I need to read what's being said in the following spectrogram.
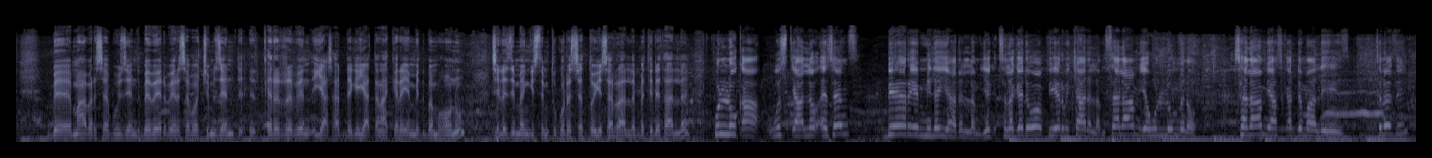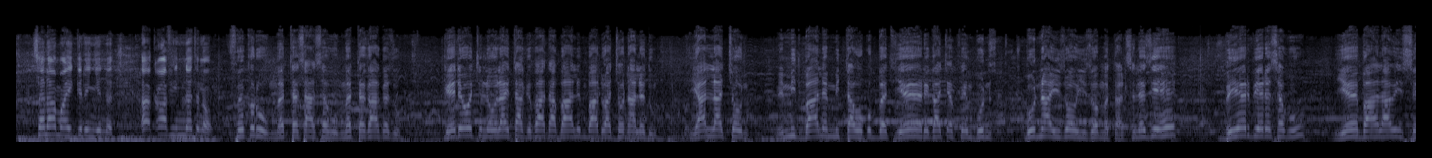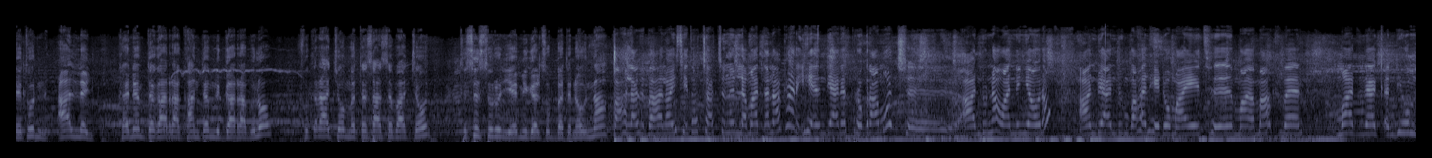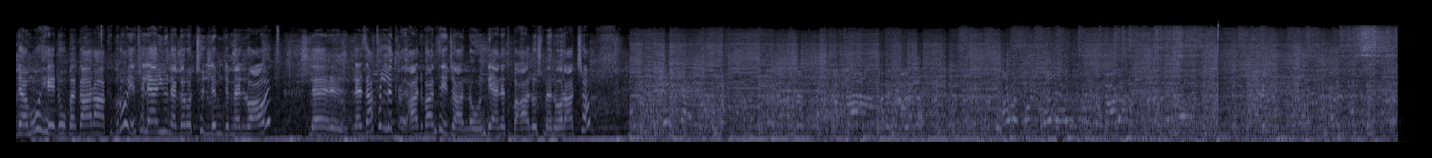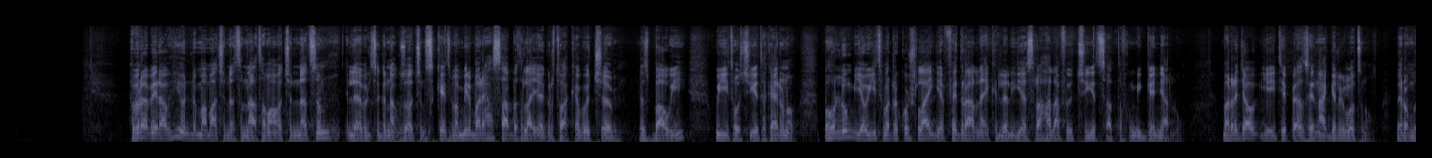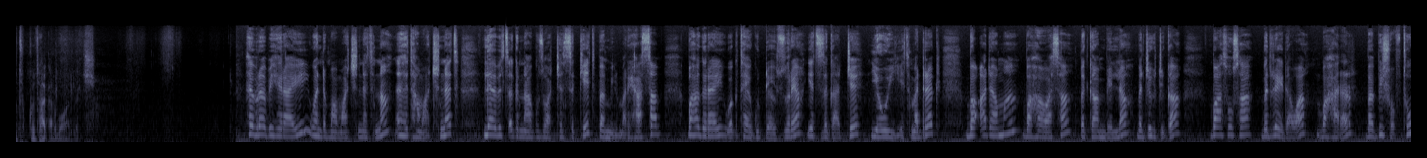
በማህበረሰቡ ዘንድ በብሔር ብሔረሰቦችም ዘንድ ቅርርብን እያሳደገ እያጠናከረ የሚል በመሆኑ ስለዚህ መንግስትም ትኩረት ሰጥቶ እየሰራ ያለበት ሂደት አለ። ሁሉ እቃ ውስጥ ያለው essence ብሔር የሚለይ አይደለም። ስለ ጌዴኦ ብሔር ብቻ አይደለም። ሰላም የሁሉም ነው። ሰላም ያስቀድማል ይሄ ህዝብ። ስለዚህ ሰላማዊ ግንኙነት አቃፊነት ነው። ፍቅሩ፣ መተሳሰቡ፣ መተጋገዙ ገዴዎች ለወላይታ ግፋታ በዓልን ባዷቸውን አልሄዱም። ያላቸውን በዓለም የሚታወቁበት የሬጋ ጨፌን ቡና ይዞ ይዞ መጥቷል። ስለዚህ ይሄ ብሔር ብሔረሰቡ የባህላዊ እሴቱን አለኝ ከእኔም ተጋራ ካንተም ልጋራ ብሎ ፍቅራቸውን መተሳሰባቸውን ትስስሩን የሚገልጹበት ነውና ባህላዊ ሴቶቻችንን ለማጠናከር ይሄ እንዲህ አይነት ፕሮግራሞች አንዱና ዋነኛው ነው። አንዱ የአንዱን ባህል ሄዶ ማየት፣ ማክበር፣ ማድነቅ እንዲሁም ደግሞ ሄዶ በጋራ አክብሮ የተለያዩ ነገሮችን ልምድ መለዋወጥ ለዛ ትልቅ advantage አለው እንዲህ አይነት በዓሎች መኖራቸው። ህብረ ብሔራዊ ወንድማማችነትና ተማማችነት ለብልጽግና ጉዟችን ስኬት በሚል መሪ ሀሳብ በተለያዩ የአገሪቱ አካባቢዎች ህዝባዊ ውይይቶች እየተካሄዱ ነው። በሁሉም የውይይት መድረኮች ላይ የፌዴራልና የክልል የስራ ኃላፊዎች እየተሳተፉም ይገኛሉ። መረጃው የኢትዮጵያ ዜና አገልግሎት ነው። ሜሮ ምትኩ ታቀርበዋለች። ህብረ ብሔራዊ ወንድማማችነትና እህታማችነት ለብልጽግና ጉዟችን ስኬት በሚል መሪ ሀሳብ በሀገራዊ ወቅታዊ ጉዳዮች ዙሪያ የተዘጋጀ የውይይት መድረክ በአዳማ፣ በሐዋሳ፣ በጋምቤላ፣ በጅግጅጋ፣ በአሶሳ፣ በድሬዳዋ፣ በሐረር፣ በቢሾፍቱ፣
